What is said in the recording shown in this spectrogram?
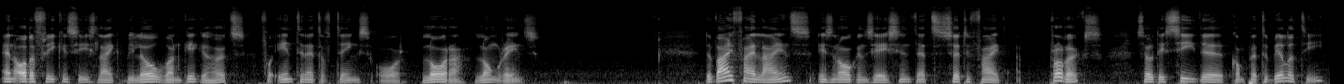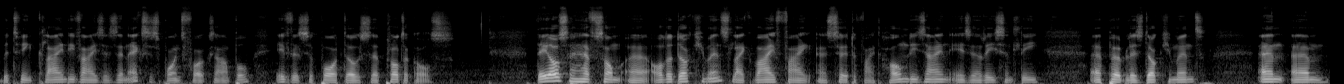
and other frequencies like below 1 GHz for Internet of Things or LoRa, long range. The Wi-Fi Alliance is an organization that certified products so they see the compatibility between client devices and access points for example if they support those uh, protocols. They also have some uh, other documents like Wi-Fi uh, certified home design is a recently uh, published document. And um,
